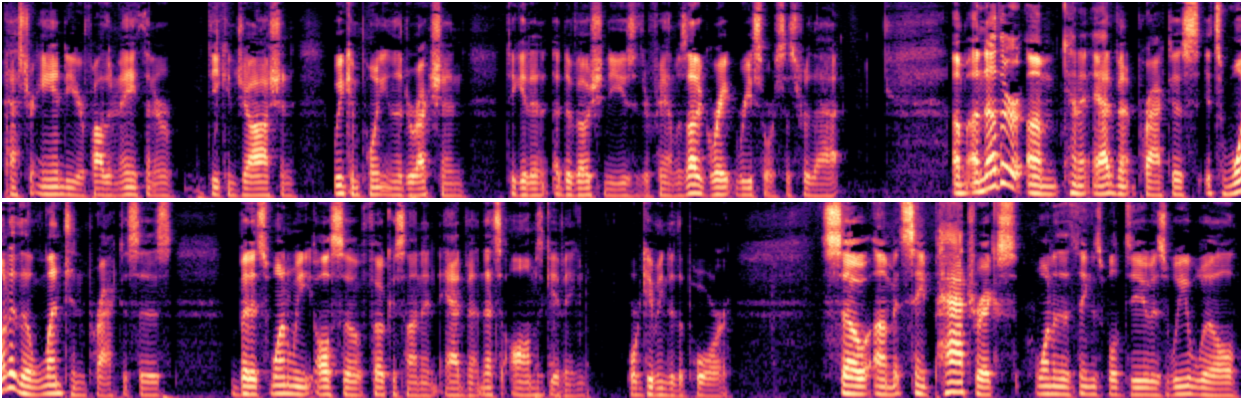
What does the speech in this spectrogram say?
pastor andy or father nathan or deacon josh and we can point you in the direction to get a, a devotion to use with your family. There's a lot of great resources for that um, another um, kind of Advent practice, it's one of the Lenten practices, but it's one we also focus on in Advent. That's almsgiving or giving to the poor. So um, at St. Patrick's, one of the things we'll do is we will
